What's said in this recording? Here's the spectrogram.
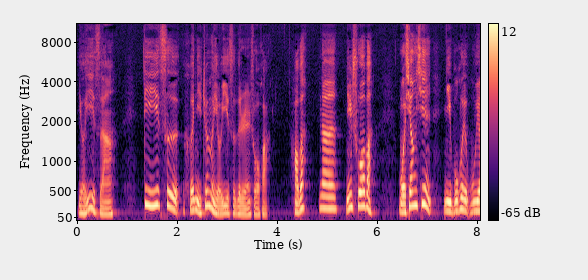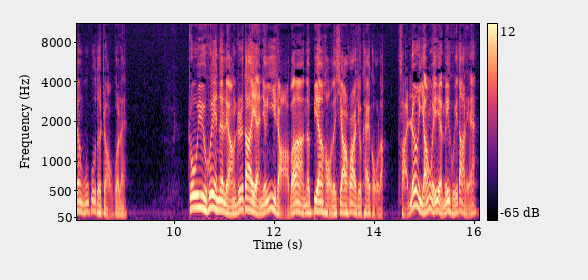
有意思啊！第一次和你这么有意思的人说话，好吧？那您说吧，我相信你不会无缘无故的找过来。周玉慧那两只大眼睛一眨巴，那编好的瞎话就开口了。反正杨伟也没回大连。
